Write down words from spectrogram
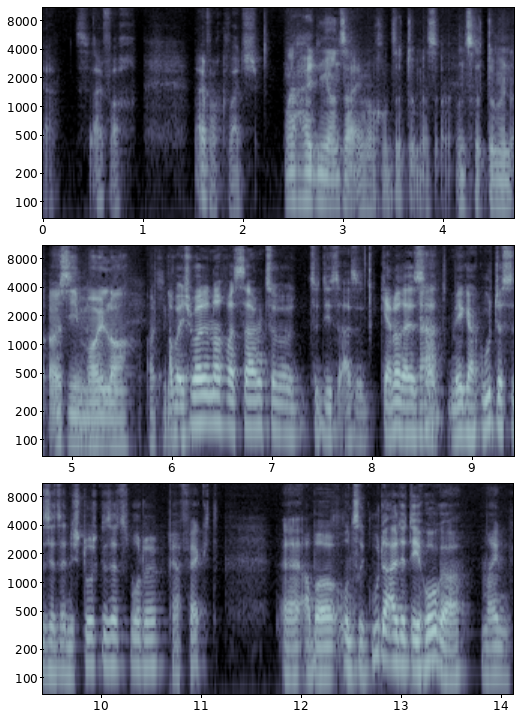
ja, ist einfach, einfach Quatsch. Da halten wir uns einfach unser dummes, unsere dummen Ossi-Mäuler. Aber ich wollte noch was sagen zu, zu dieser, also generell ist Ja. halt mega gut, dass das jetzt endlich durchgesetzt wurde, perfekt. Äh, aber unsere gute alte DEHOGA, mein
